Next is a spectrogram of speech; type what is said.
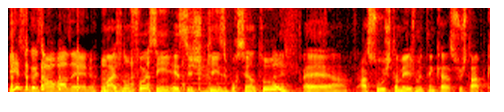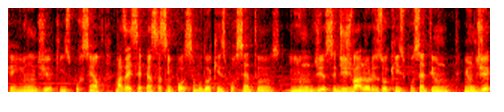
Isso que eu estava fazendo. Mas não foi assim, esses 15% é, assusta mesmo, e tem que assustar, porque em um dia 15%. Mas aí você pensa assim, pô, se mudou 15% em um dia, se desvalorizou 15% em um, em um dia,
